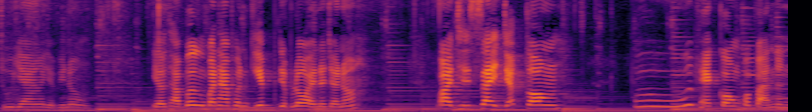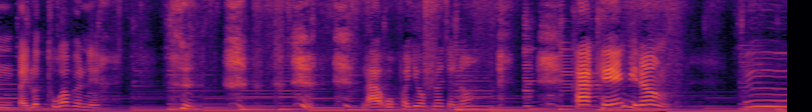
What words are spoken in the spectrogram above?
สู้ย่างจ้ะพี่น้อง เดี๋ยวถ้าเบิ่งปัญหาเพิ่นเก็บเรียบร้อยนะจ๊ะเนาะว่าสิใส่จักกองปุ้ยแพ็กกองพ่อป่านนั่นไปรถทัวร์เพิ่นเนี่ยลาอพยพนะจ๊ะเนาะคากแข้งพี่น้องปุ้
